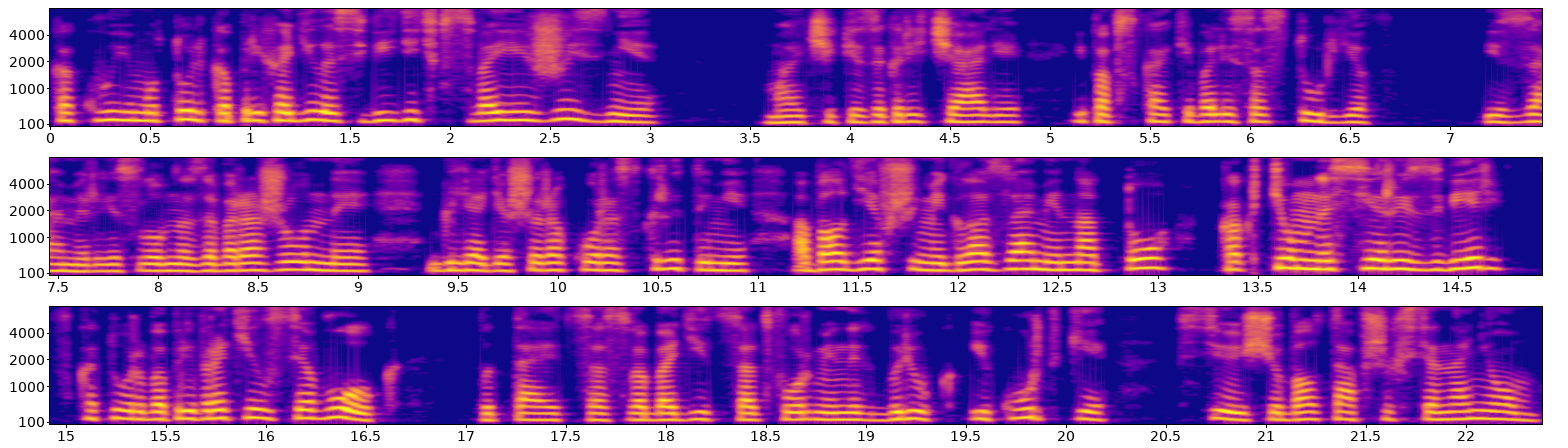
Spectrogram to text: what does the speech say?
какую ему только приходилось видеть в своей жизни. Мальчики закричали и повскакивали со стульев. И замерли, словно завороженные, глядя широко раскрытыми, обалдевшими глазами на то, как темно-серый зверь, в которого превратился волк, пытается освободиться от форменных брюк и куртки, все еще болтавшихся на нем.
